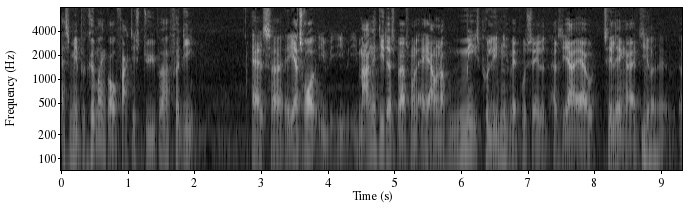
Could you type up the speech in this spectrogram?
altså min bekymring går faktisk dybere, fordi altså, jeg tror, i, i, i mange af de der spørgsmål er jeg jo nok mest på linje med Bruxelles. Altså, jeg er jo tilhænger af de mm.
